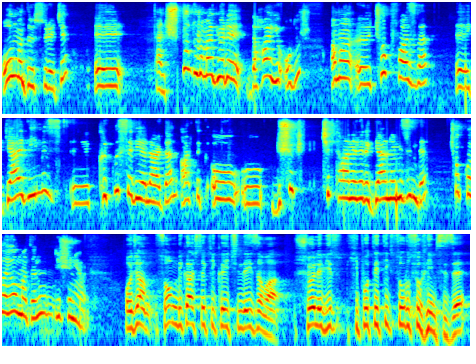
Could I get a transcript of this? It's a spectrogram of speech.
olmadığı sürece e, yani şu duruma göre daha iyi olur ama e, çok fazla e, geldiğimiz e, kırklı seviyelerden artık o, o düşük çift hanelere gelmemizin de çok kolay olmadığını düşünüyorum. Hocam son birkaç dakika içindeyiz ama şöyle bir hipotetik soru sorayım size.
